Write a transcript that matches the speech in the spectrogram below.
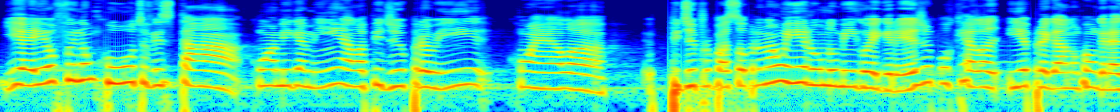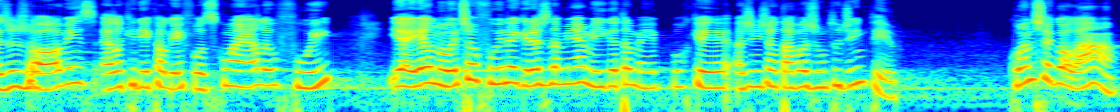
E aí eu fui num culto visitar com uma amiga minha, ela pediu para eu ir com ela pedi para o pastor para não ir um domingo à igreja, porque ela ia pregar num congresso de jovens, ela queria que alguém fosse com ela, eu fui. E aí, à noite, eu fui na igreja da minha amiga também, porque a gente já estava junto o dia inteiro. Quando chegou lá,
